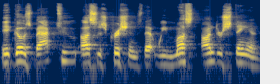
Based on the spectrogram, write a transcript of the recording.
It goes back to us as Christians that we must understand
